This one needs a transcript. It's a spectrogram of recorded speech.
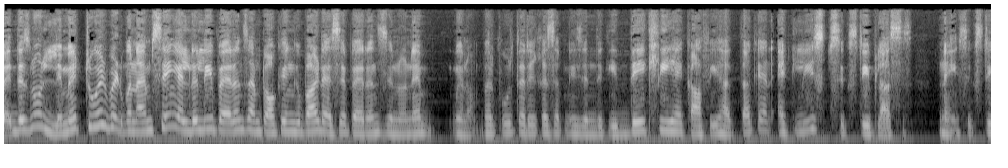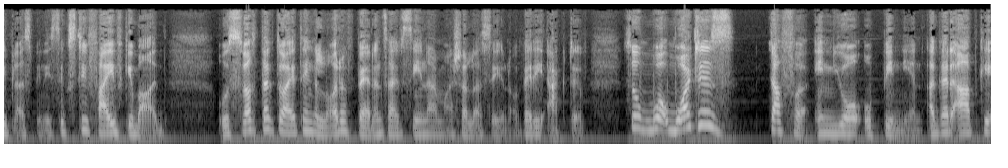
there no limit to it but when I am saying elderly parents I am talking about ऐसे पेरेंट्स जिन्होंने यू नो भरपूर तरीके से अपनी ज़िंदगी देख ली है काफ़ी हद तक and at least sixty plus नहीं सिक्सटी प्लस भी नहीं सिक्सटी फाइव के बाद। उस वक्त तक तो I think lot of parents I seen are माशाल्लाह से you know very active so what is tough in your opinion अगर आपके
